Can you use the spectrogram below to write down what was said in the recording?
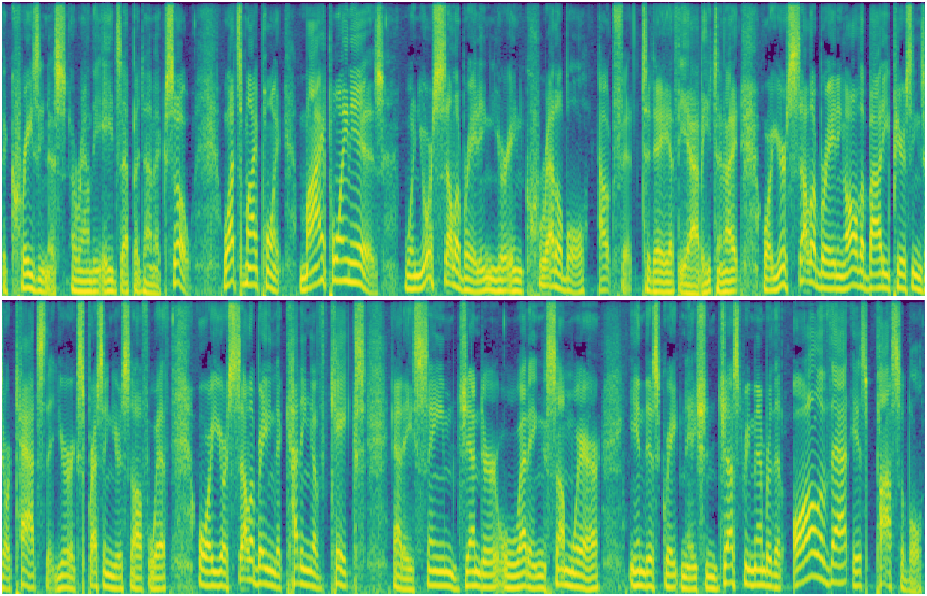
the craziness around the AIDS epidemic. So, what's my point? My point is when you're celebrating your incredible outfit today at the Abbey tonight, or you're celebrating all the body piercings or tats that you're expressing yourself with, or you're celebrating the cutting of cakes at a same gender wedding somewhere in this great nation, just remember that all of that is possible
